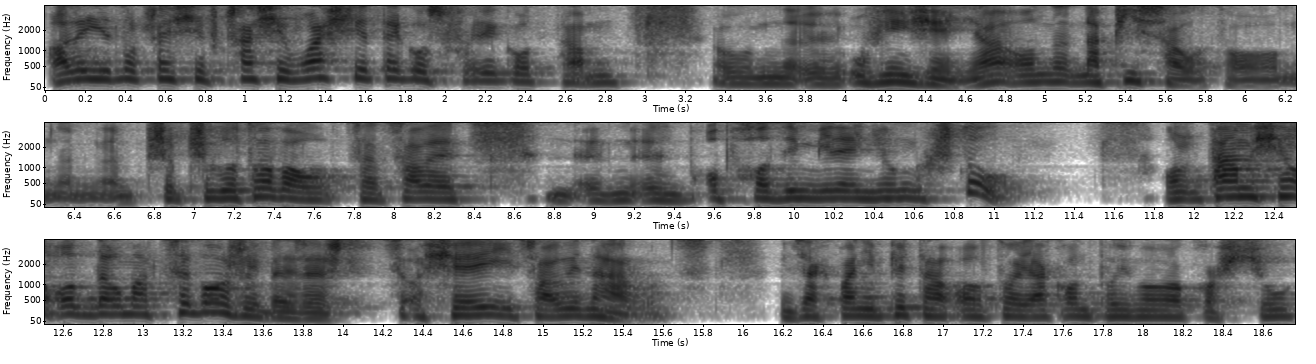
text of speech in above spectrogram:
ale jednocześnie w czasie właśnie tego swojego tam um, uwięzienia on napisał to, przy, przygotował te całe obchody milenium chrztu. On tam się oddał Matce Bożej bez reszty, się i cały naród. Więc jak pani pyta o to, jak on pojmował Kościół,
